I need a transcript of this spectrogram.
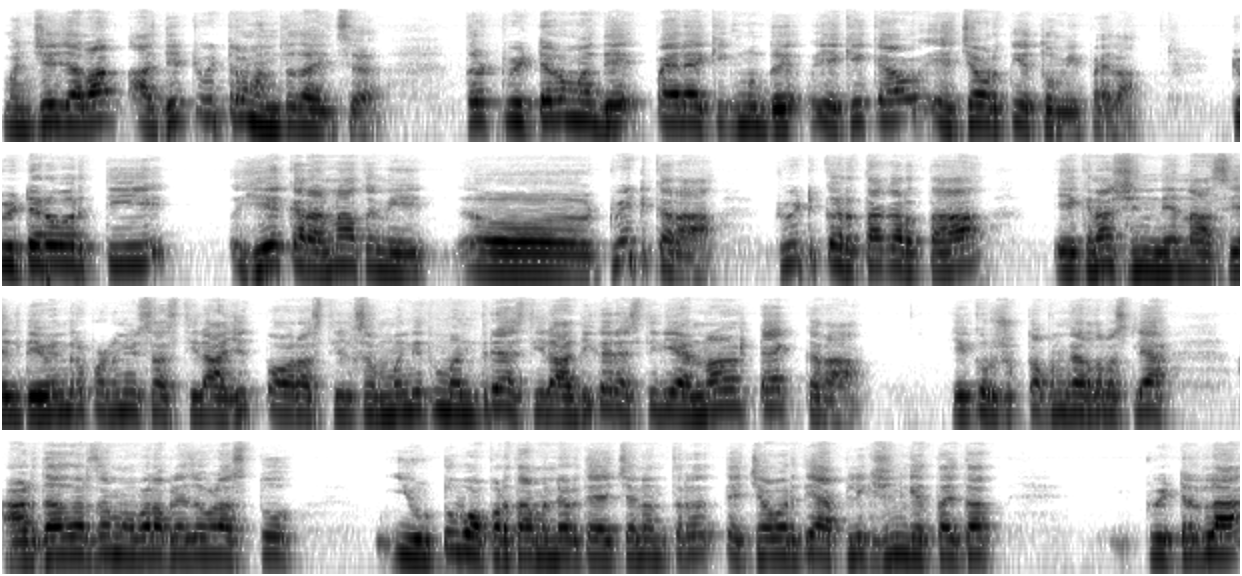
म्हणजे ज्याला आधी ट्विटर म्हणतं जायचं. तर ट्विटरमध्ये पहिला एक एक मुद्दे एक एक ह्याच्यावरती येतो मी पहिला. ट्विटरवरती हे करा ना तुम्ही. ट्विट करा. ट्विट करता करता एकनाथ शिंदेना असेल देवेंद्र फडणवीस असतील अजित पवार असतील संबंधित मंत्री असतील अधिकारी असतील यांना टॅग करा. हे करू शकतो आपण घरात बसल्या. आठ दहा हजारचा मोबाईल आपल्याजवळ असतो. यूट्यूब वापरता म्हणल्यावर त्याच्यानंतर त्याच्यावरती ॲप्लिकेशन घेता येतात. ट्विटरला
